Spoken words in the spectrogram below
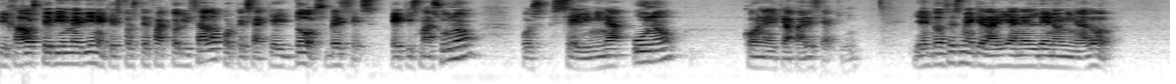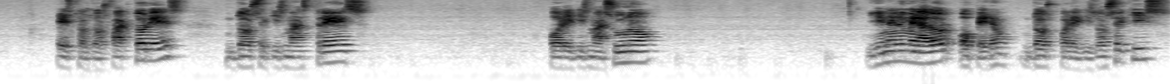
Fijaos que bien me viene que esto esté factorizado, porque si aquí hay dos veces x más 1, pues se elimina 1 con el que aparece aquí. Y entonces me quedaría en el denominador estos dos factores, 2x más 3 por x más 1, y en el numerador opero 2 por x, 2x,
